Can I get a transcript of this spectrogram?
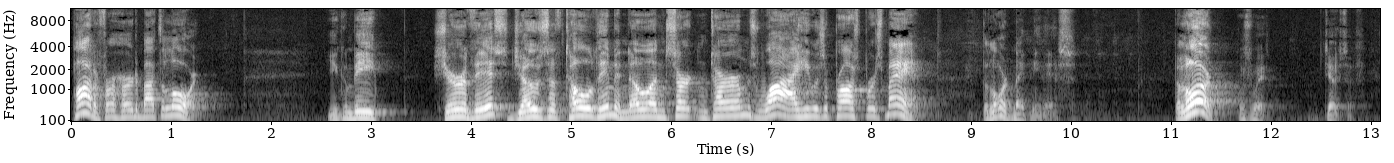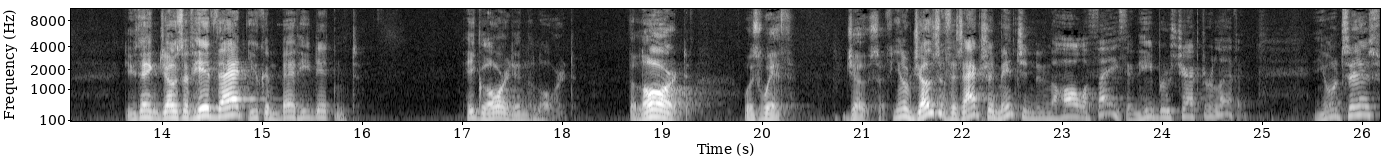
Potiphar heard about the Lord. You can be sure of this. Joseph told him in no uncertain terms why he was a prosperous man. The Lord made me this. The Lord was with Joseph. Do you think Joseph hid that? You can bet he didn't. He gloried in the Lord. The Lord was with Joseph. You know, Joseph is actually mentioned in the Hall of Faith in Hebrews chapter 11. You know what it says?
